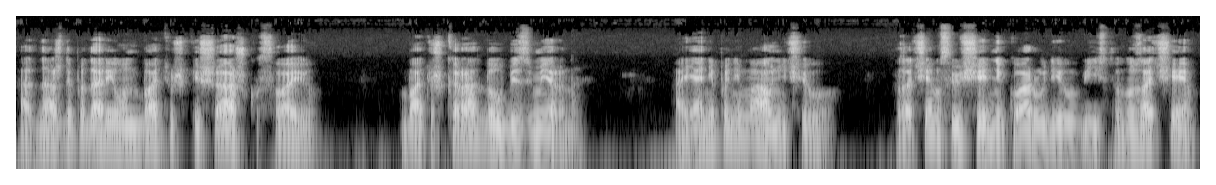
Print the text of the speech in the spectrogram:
Однажды подарил он батюшке шашку свою. Батюшка рад был безмерно, а я не понимал ничего. Зачем священнику орудие убийства? Ну зачем?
